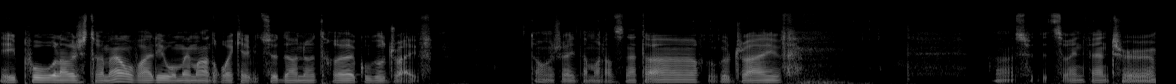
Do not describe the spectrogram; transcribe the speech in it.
Et pour l'enregistrement, on va aller au même endroit qu'à l'habitude dans notre euh, Google Drive. Donc, je vais aller dans mon ordinateur, Google Drive. Ensuite, sur Inventor.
